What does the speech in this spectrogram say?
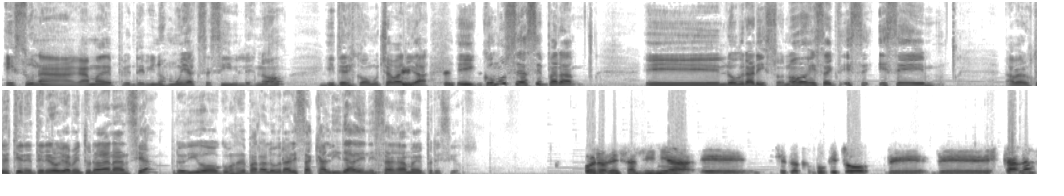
es una gama de, de vinos muy accesibles, ¿no? Y tenés como mucha variedad. sí, Eh. ¿Cómo se hace para eh, lograr eso, ¿no? Ese, ese, ese- a ver, ustedes tienen que tener obviamente una ganancia, pero digo, ¿cómo se hace para lograr esa calidad en esa gama de precios? Bueno, en esas líneas eh, se trata un poquito de, de escala,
